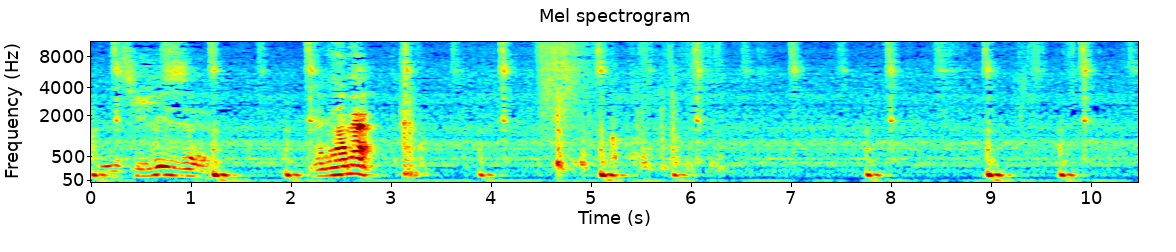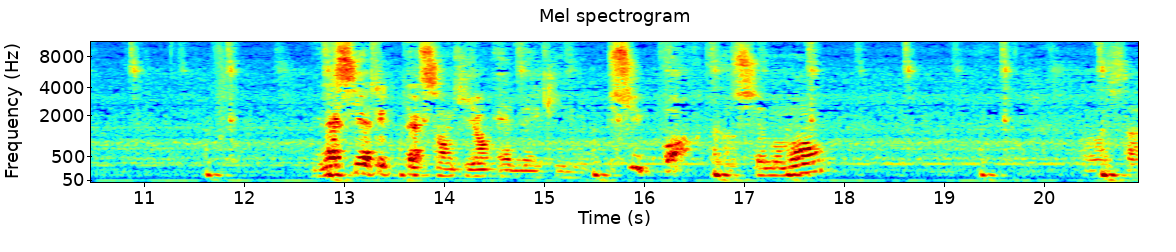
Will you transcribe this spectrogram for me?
On utilise euh, même la main. Merci à toutes personnes qui ont aimé, qui supportent en ce moment. Comme ça,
